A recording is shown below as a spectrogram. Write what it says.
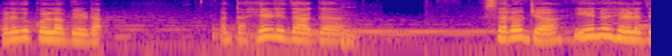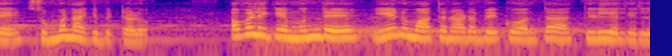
ಕಳೆದುಕೊಳ್ಳಬೇಡ. ಅಂತ ಹೇಳಿದಾಗ ಸರೋಜ ಏನು ಹೇಳದೆ ಸುಮ್ಮನಾಗಿ ಬಿಟ್ಟಳು. ಅವಳಿಗೆ ಮುಂದೆ ಏನು ಮಾತನಾಡಬೇಕು ಅಂತ ತಿಳಿಯಲಿಲ್ಲ.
